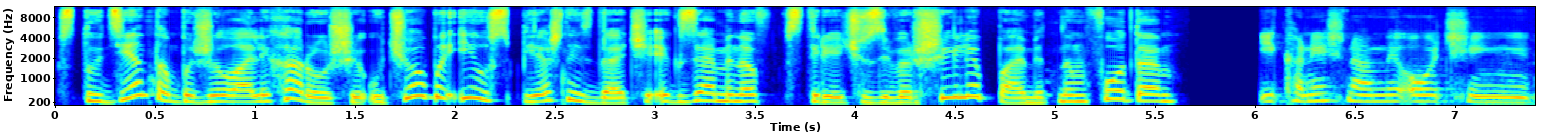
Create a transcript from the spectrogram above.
Студентам пожелали хорошей учебы и успешной сдачи экзаменов. Встречу завершили памятным фото. И, конечно, мы очень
